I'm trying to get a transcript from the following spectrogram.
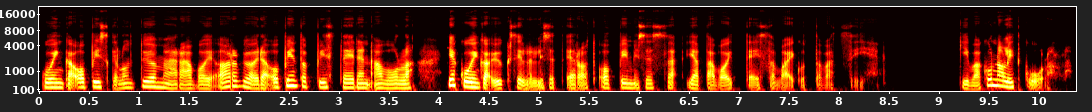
kuinka opiskelun työmäärää voi arvioida opintopisteiden avulla ja kuinka yksilölliset erot oppimisessa ja tavoitteissa vaikuttavat siihen. Kiva, kun olit kuulolla.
